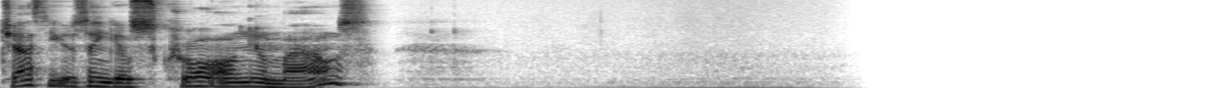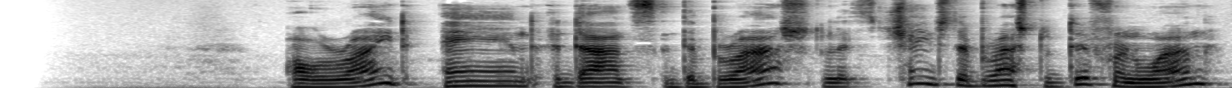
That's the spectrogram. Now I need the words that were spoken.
just using your scroll on your mouse. All right and that's the brush. Let's change the brush to different one.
